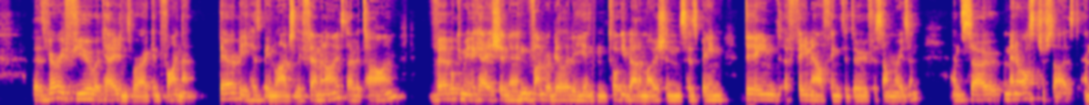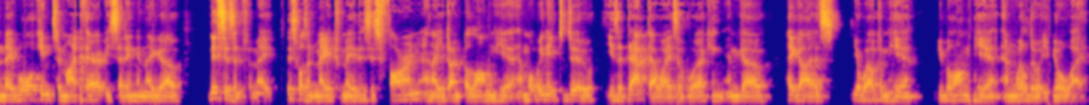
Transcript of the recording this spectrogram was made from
there's very few occasions where I can find that. Therapy has been largely feminized over time. Verbal communication and vulnerability and talking about emotions has been deemed a female thing to do for some reason. And so men are ostracized and they walk into my therapy setting and they go, This isn't for me. This wasn't made for me. This is foreign and I don't belong here. And what we need to do is adapt our ways of working and go, Hey guys, you're welcome here. You belong here and we'll do it your way.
